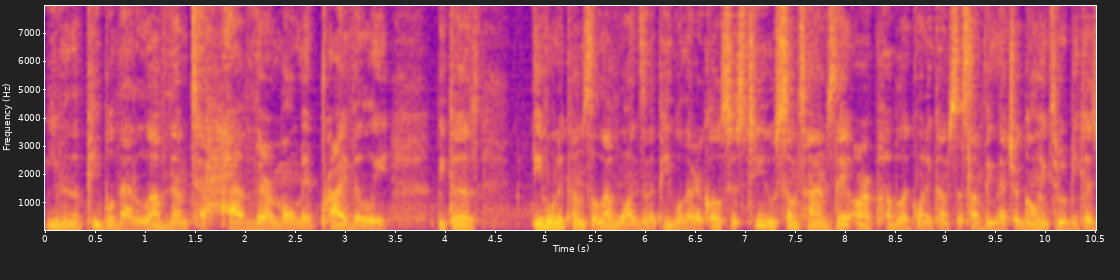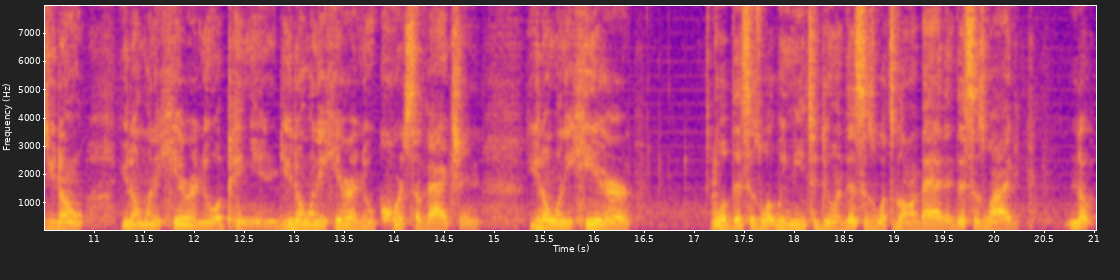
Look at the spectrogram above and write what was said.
even the people that love them, to have their moment privately. Because even when it comes to loved ones and the people that are closest to you sometimes they are public when it comes to something that you're going through because you don't you don't want to hear a new opinion. You don't want to hear a new course of action. You don't want to hear well this is what we need to do and this is what's gone bad and this is why. No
